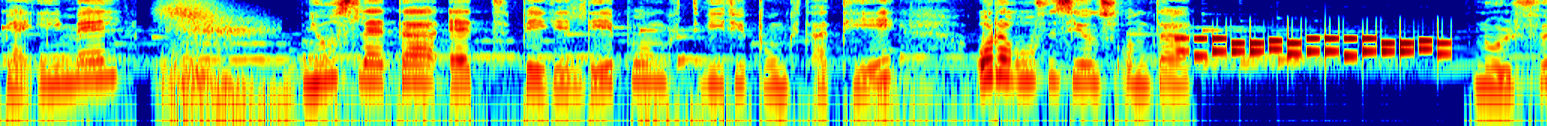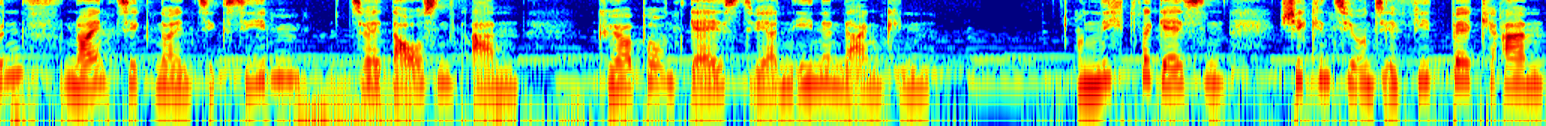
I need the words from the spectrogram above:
per E-Mail newsletter at bgld.wifi.at oder rufen Sie uns unter 05 90 90 7 2000 an. Körper und Geist werden Ihnen danken. Und nicht vergessen, schicken Sie uns Ihr Feedback an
